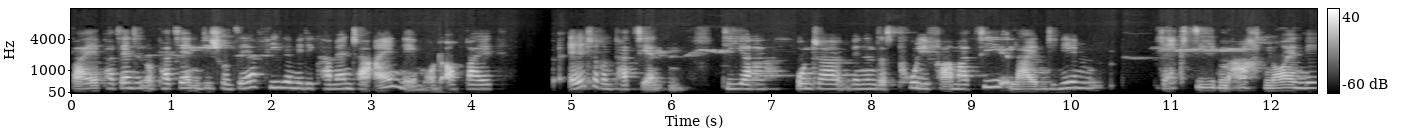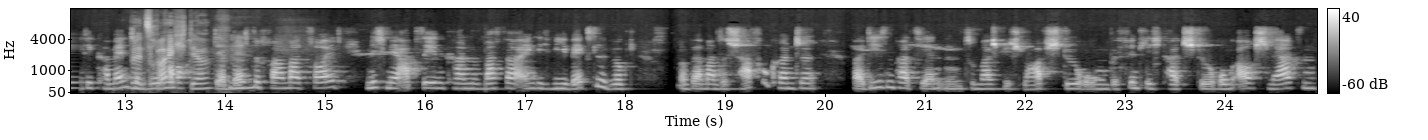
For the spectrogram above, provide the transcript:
bei Patientinnen und Patienten, die schon sehr viele Medikamente einnehmen und auch bei älteren Patienten, die ja unter, wir nennen das Polypharmazie leiden, die nehmen sechs, sieben, acht, neun Medikamente, Wenn's wo reicht, auch ja. der mhm. beste Pharmazeut nicht mehr absehen kann, was da eigentlich wie wechselwirkt. Und wenn man das schaffen könnte, bei diesen Patienten zum Beispiel Schlafstörungen, Befindlichkeitsstörungen, auch Schmerzen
